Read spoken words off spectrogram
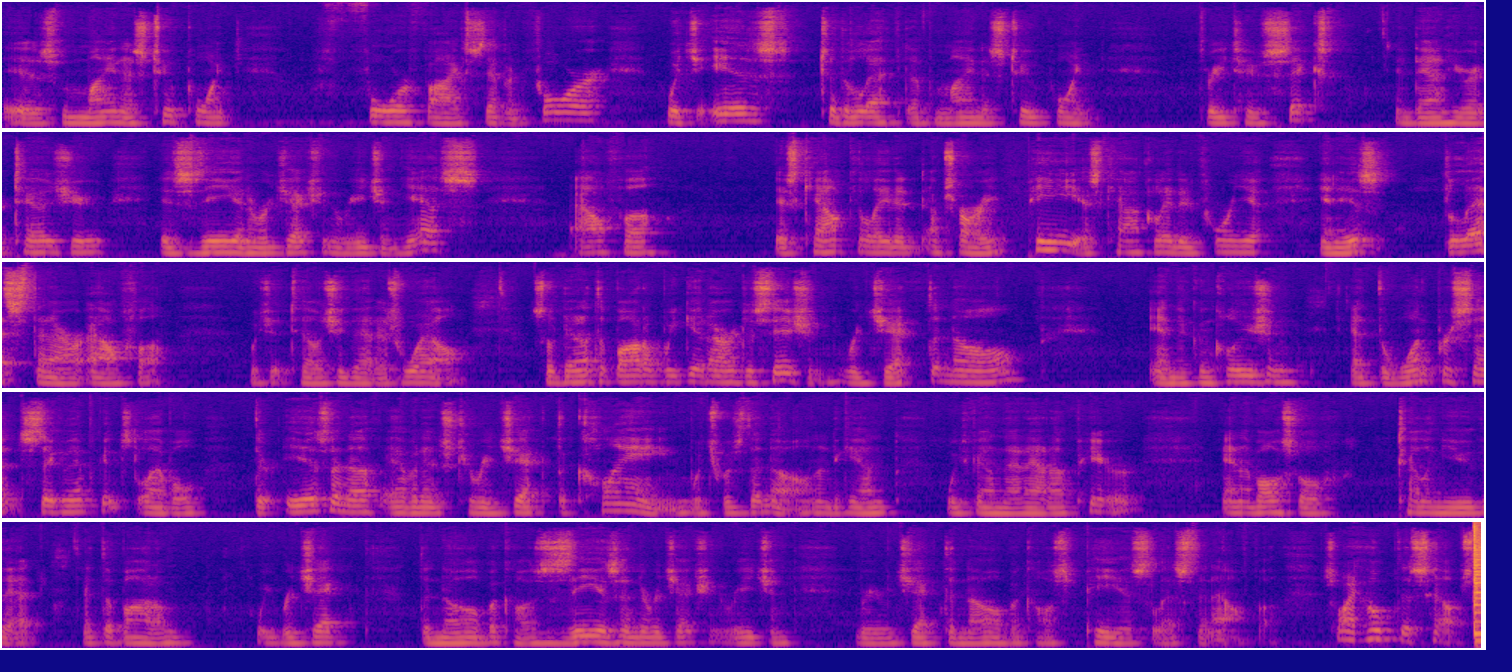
is minus 2.4574, which is to the left of minus 2.326. And down here it tells you, is Z in a rejection region? Yes. Alpha is calculated, I'm sorry, P is calculated for you and is less than our alpha, which it tells you that as well. So down at the bottom, we get our decision, reject the null, and the conclusion at the 1% significance level, there is enough evidence to reject the claim, which was the null. And again, we found that out up here. And I'm also telling you that at the bottom, we reject the null because Z is in the rejection region. We reject the null because P is less than alpha. So I hope this helps.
